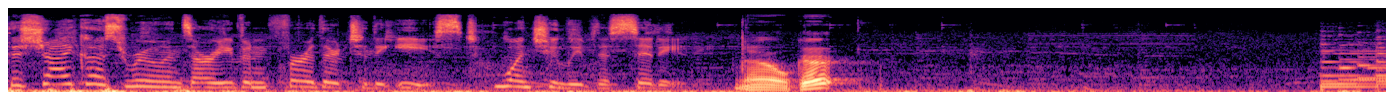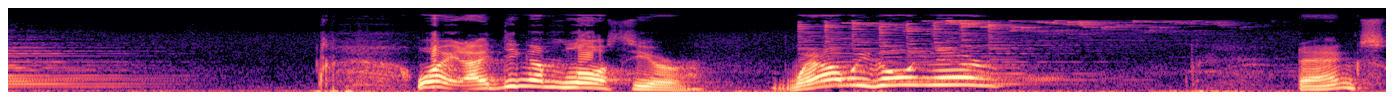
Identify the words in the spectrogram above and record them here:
The Shaikos ruins are even further to the east, once you leave the city. Okay. Wait, I think I'm lost here. Where are we going there? Thanks.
